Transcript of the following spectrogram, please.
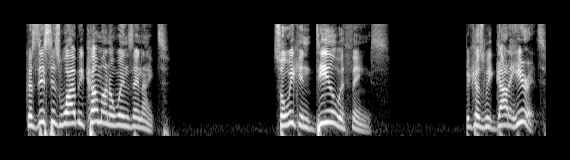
Because this is why we come on a Wednesday night. So we can deal with things. Because we got to hear it.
